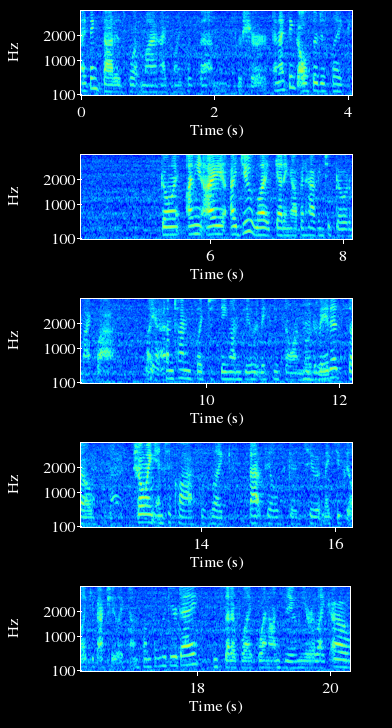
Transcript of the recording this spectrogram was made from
I think that is what my high points have been for sure. And I think also just like going I mean I I do like getting up and having to go to my class. Like Yeah. sometimes like just being on Zoom it makes me so mm-hmm. unmotivated. So I feel that. going into class is like that feels good too. It makes you feel like you've actually like done something with your day instead of like when on Zoom you were like, "Oh,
